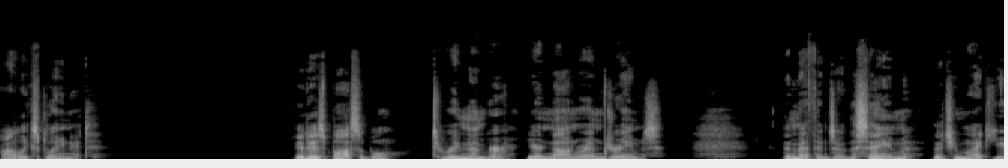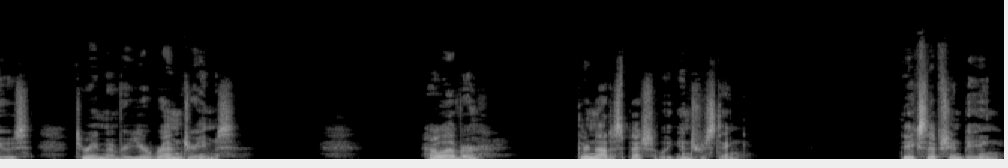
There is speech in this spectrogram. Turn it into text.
I'll explain it. It is possible to remember your non REM dreams. The methods are the same that you might use to remember your REM dreams. However, they're not especially interesting. The exception being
